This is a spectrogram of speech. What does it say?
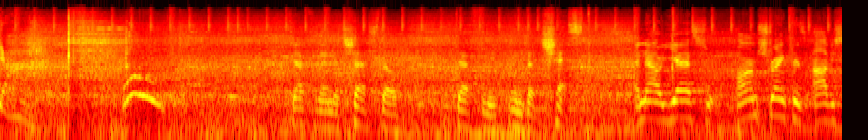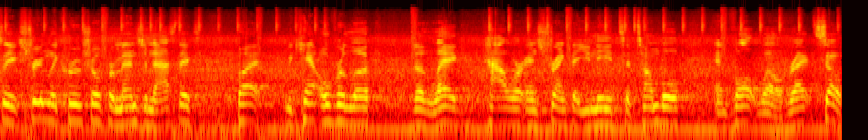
Yeah. Woo. Definitely in the chest though. Definitely in the chest. And now, yes, arm strength is obviously extremely crucial for men's gymnastics, but we can't overlook the leg power and strength that you need to tumble and vault well, right? So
